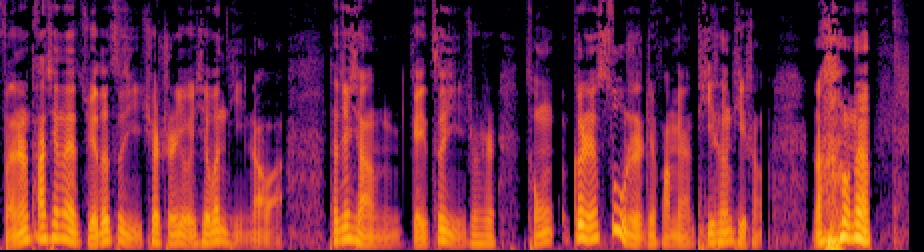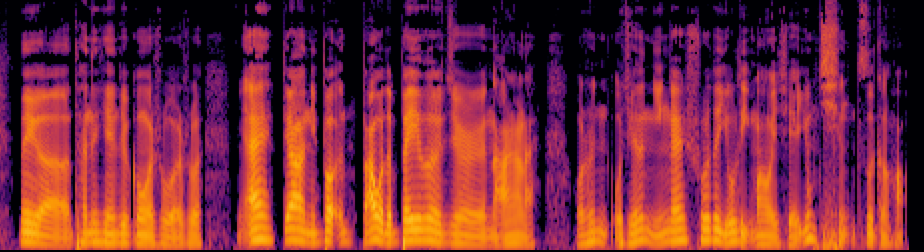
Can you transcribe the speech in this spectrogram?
反正他现在觉得自己确实有一些问题，你知道吧？他就想给自己就是从个人素质这方面提升提升，然后呢，那个他那天就跟我说说，哎，第二你把把我的杯子就是拿上来。我说我觉得你应该说的有礼貌一些，用请字更好。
